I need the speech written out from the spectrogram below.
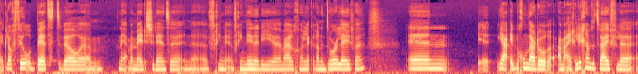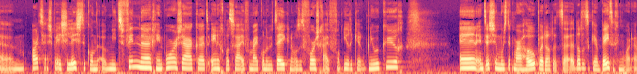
ik lag veel op bed, terwijl um, nou ja, mijn medestudenten en vrienden en vriendinnen... die waren gewoon lekker aan het doorleven. En eh, ja, ik begon daardoor aan mijn eigen lichaam te twijfelen. Um, artsen en specialisten konden ook niets vinden, geen oorzaken. Het enige wat zij voor mij konden betekenen was het voorschrijven van iedere keer opnieuw een kuur. En intussen moest ik maar hopen dat het, dat het een keer beter ging worden.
